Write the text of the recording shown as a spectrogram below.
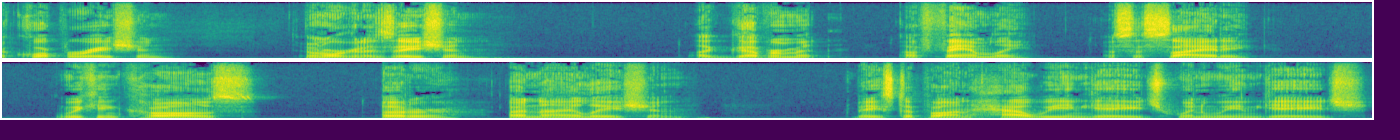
a corporation, an organization, a government, a family, a society, we can cause utter annihilation based upon how we engage, when we engage,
